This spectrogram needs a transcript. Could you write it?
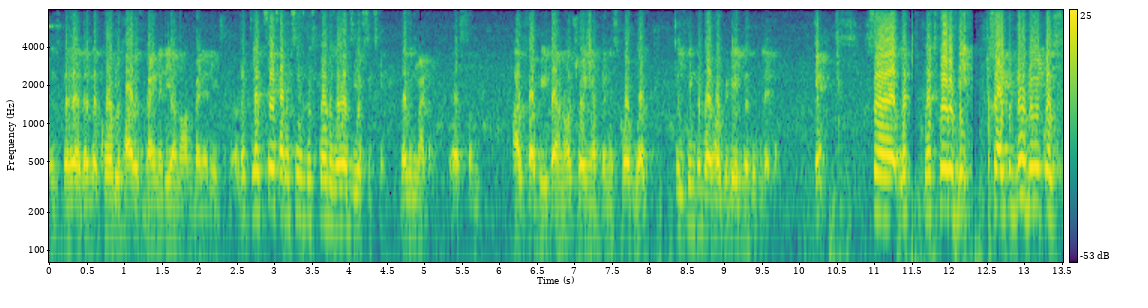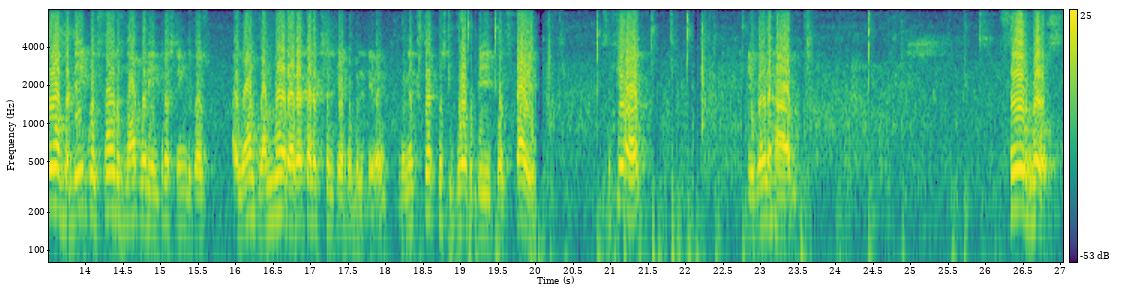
is whether, whether the code you have is binary or non-binary, etc. Like, let's say, for instance, this code is over GF16. Doesn't matter. There's some alpha, beta, and all showing up in his code work. We'll think about how to deal with it later. Okay. So let's let's go to D. So I could do D equals four, but D equals four is not very interesting because I want one more error correction capability, right? So the next step is to go to D equals five. So here you're going to have four rows,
